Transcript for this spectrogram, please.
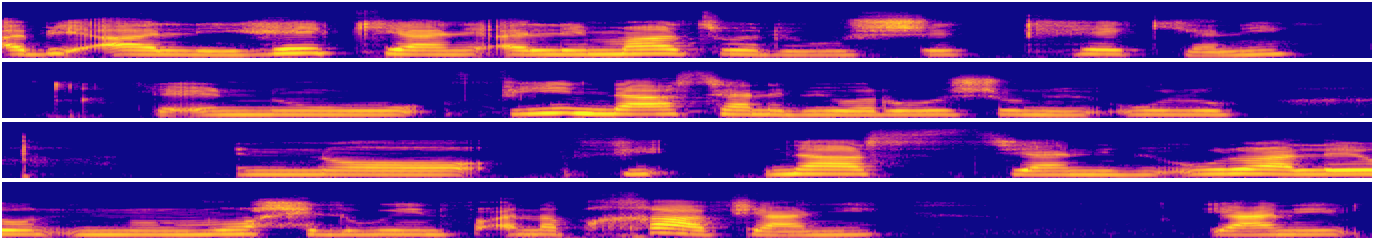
أبي قال لي هيك يعني قال لي ما توري وشك هيك يعني لأنه في ناس يعني بيوروا وشهم ويقولوا إنه في ناس يعني بيقولوا عليهم إنه مو حلوين فأنا بخاف يعني. يعني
